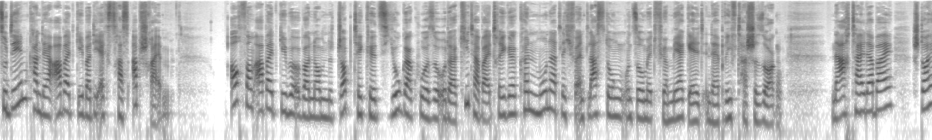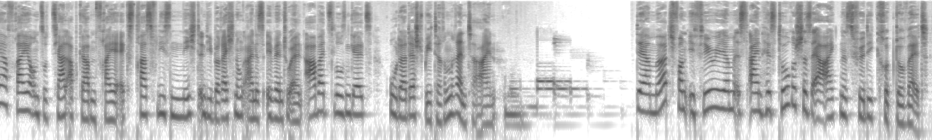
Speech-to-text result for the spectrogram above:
Zudem kann der Arbeitgeber die Extras abschreiben. Auch vom Arbeitgeber übernommene Jobtickets, Yogakurse oder Kita-Beiträge können monatlich für Entlastungen und somit für mehr Geld in der Brieftasche sorgen. Nachteil dabei, steuerfreie und sozialabgabenfreie Extras fließen nicht in die Berechnung eines eventuellen Arbeitslosengelds oder der späteren Rente ein. Der Merge von Ethereum ist ein historisches Ereignis für die Kryptowelt.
